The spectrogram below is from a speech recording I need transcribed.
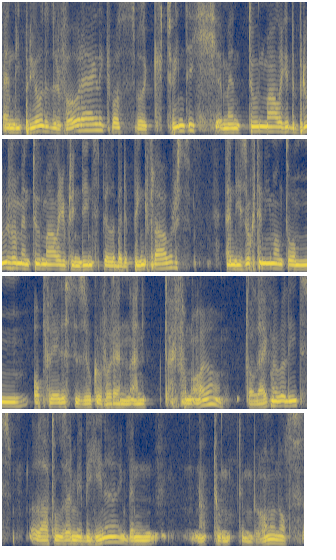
En die periode ervoor eigenlijk was, was ik twintig. Mijn toenmalige, de broer van mijn toenmalige vriendin speelde bij de Pink Flowers. En die zochten iemand om optredens te zoeken voor hen. En ik dacht van, oh ja, dat lijkt me wel iets. Laat ons daarmee beginnen. Ik ben nou, toen, toen begonnen als...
